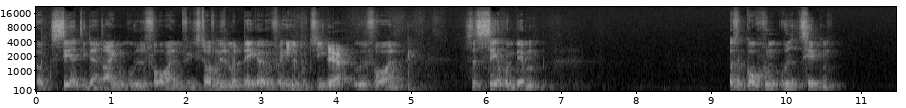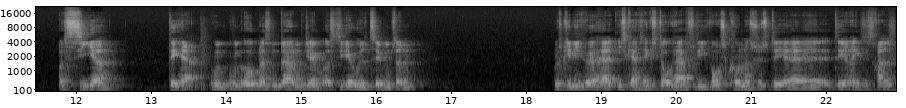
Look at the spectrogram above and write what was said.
og ser de der drenge ude foran, for de står sådan ligesom, man dækker jo for hele butikken Ja. ude foran. Så ser hun dem, og så går hun ud til dem, og siger det her. Hun, hun åbner sådan døren glem, og siger ud til dem sådan, nu skal I lige høre her, I skal altså ikke stå her, fordi vores kunder synes, det er, det er rigtig træls.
